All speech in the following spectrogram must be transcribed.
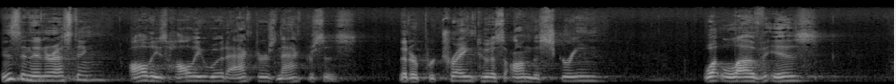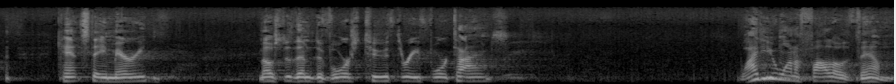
Isn't it interesting? All these Hollywood actors and actresses that are portraying to us on the screen what love is can't stay married. Most of them divorced two, three, four times. Why do you want to follow them?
